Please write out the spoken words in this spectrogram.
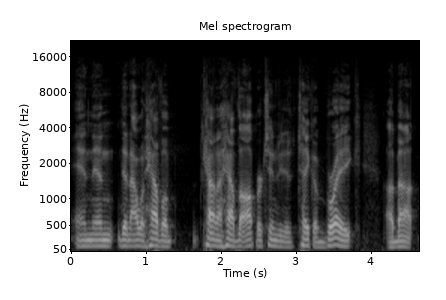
and then then I would have a kind of have the opportunity to take a break about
